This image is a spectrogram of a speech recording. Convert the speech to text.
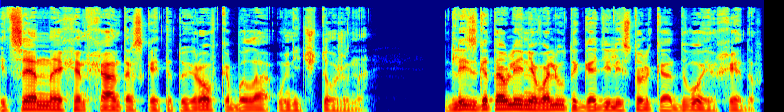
и ценная хендхантерская татуировка была уничтожена. Для изготовления валюты годились только двое хедов.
